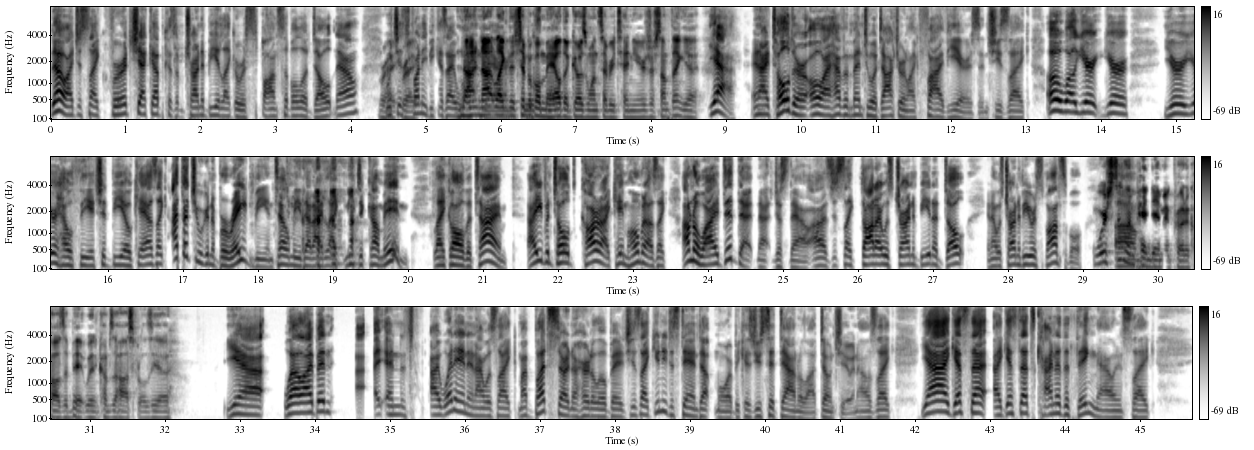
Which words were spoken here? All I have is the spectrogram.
no, I just like for a checkup because I'm trying to be like a responsible adult now, Right, which is right. funny because I Not not like the typical male like- that goes once every ten years or something. Yeah. yeah. And I told her, "Oh, I haven't been to a doctor in like 5 years." And she's like, "Oh, well, you're you're you're you're healthy. It should be okay." I was like, "I thought you were going to berate me and tell me that I like need to come in like all the time." I even told Cara I came home and I was like, "I don't know why I did that not just now. I was just like thought I was trying to be an adult and I was trying to be responsible." We're still Um, in pandemic protocols a bit when it comes to hospitals. Yeah. Yeah. Well, I've been, I, I- and it's, I went in and I was like, my butt's starting to hurt a little bit. And she's like, you need to stand up more because you sit down a lot, don't you? And I was like, yeah, I guess that, I guess that's kind of the thing now. And it's like,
